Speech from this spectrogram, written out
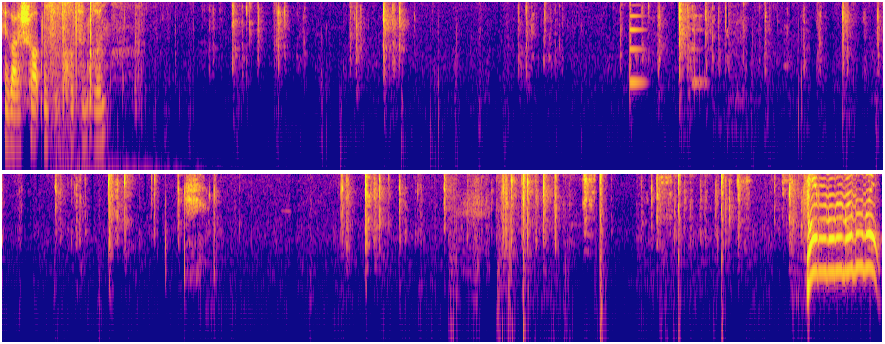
Egal, Sharpness ist trotzdem drin. Shit. No, no, no, no, no, no, no.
